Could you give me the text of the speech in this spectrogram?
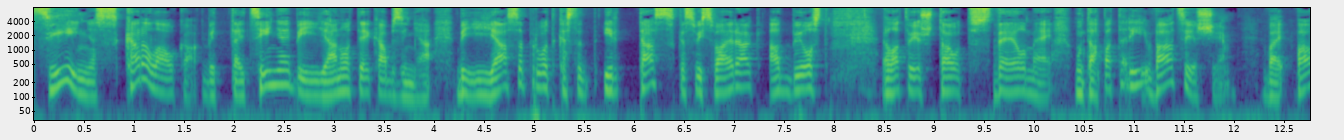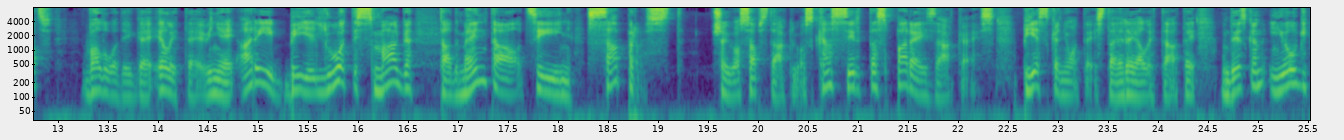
cīņas kara laukā, bet tai cīņai bija jānotiek apziņā. Bija jāsaprot, kas tad ir tas, kas visvairāk atbilst latviešu tautas vēlmē. Un tāpat arī vāciešiem vai vācu valodīgai elitei. Viņai arī bija ļoti smaga tāda mentāla cīņa saprast, šajos apstākļos, kas ir tas pareizākais, pieskaņoties tai realitātei. Un diezgan ilgi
